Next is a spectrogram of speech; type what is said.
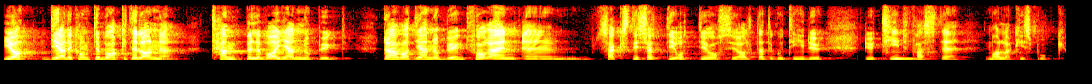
Ja, de hadde kommet tilbake til landet. Tempelet var gjenoppbygd. Det har vært gjenoppbygd for en eh, 60-70-80 år siden, alt etter tid du, du tidfester Malakis bok.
